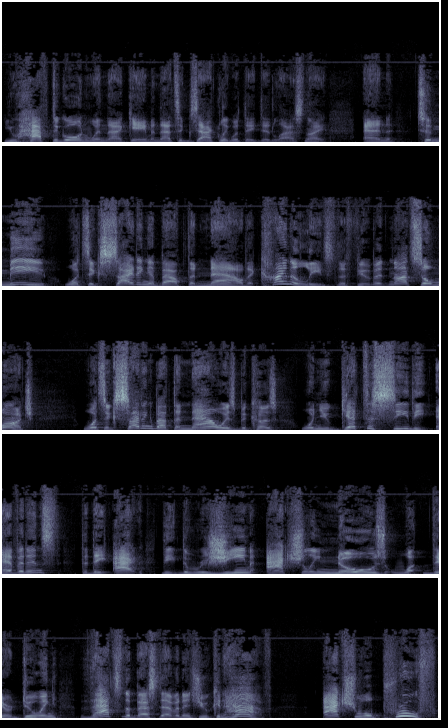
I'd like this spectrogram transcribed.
You have to go and win that game, and that's exactly what they did last night. And to me, what's exciting about the now that kind of leads to the future, but not so much. What's exciting about the now is because when you get to see the evidence that they act, the, the regime actually knows what they're doing, that's the best evidence you can have. Actual proof.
